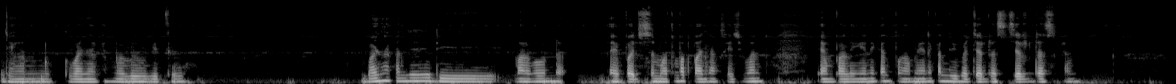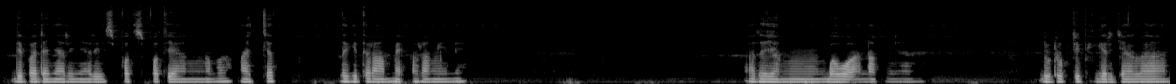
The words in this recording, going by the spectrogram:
Jangan kebanyakan ngeluh gitu. Banyak aja di Margonda. Eh di semua tempat banyak sih cuman yang paling ini kan pengamennya kan juga cerdas-cerdas kan. Daripada nyari-nyari spot-spot yang apa macet begitu rame orang ini. Ada yang bawa anaknya duduk di pinggir jalan.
